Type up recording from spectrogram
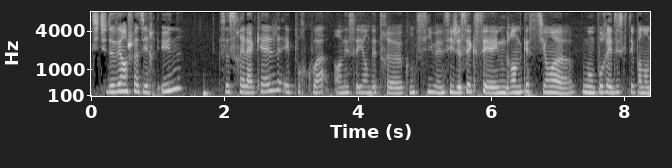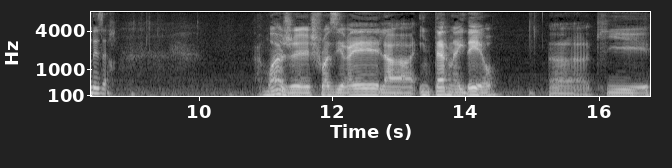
Si tu devais en choisir une, ce serait laquelle et pourquoi En essayant d'être euh, concis, même si je sais que c'est une grande question euh, où on pourrait discuter pendant des heures. Moi, je choisirais la interna ideo, euh, qui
